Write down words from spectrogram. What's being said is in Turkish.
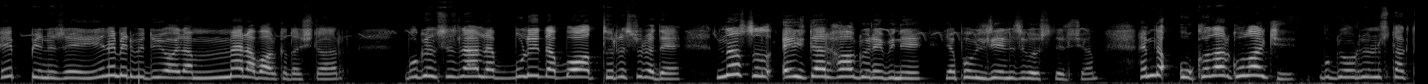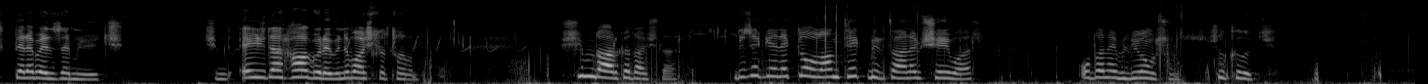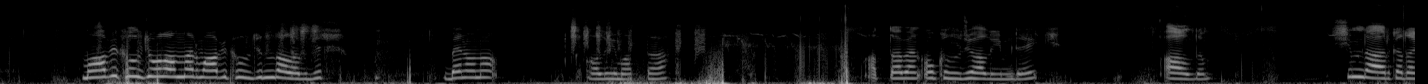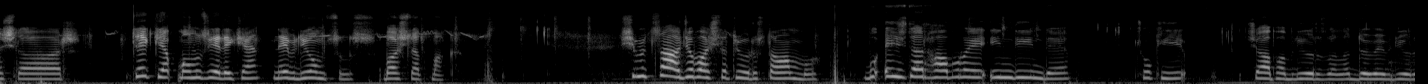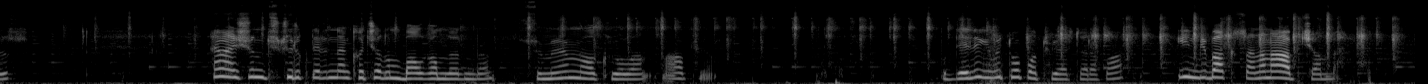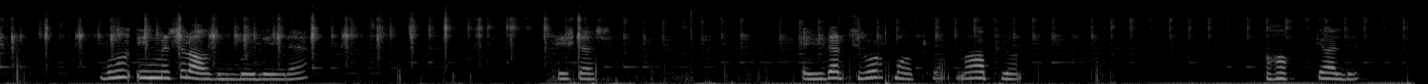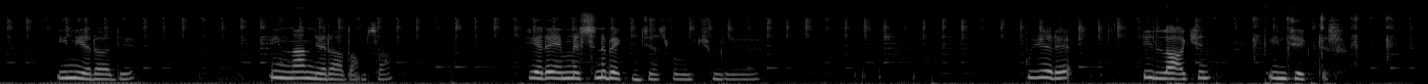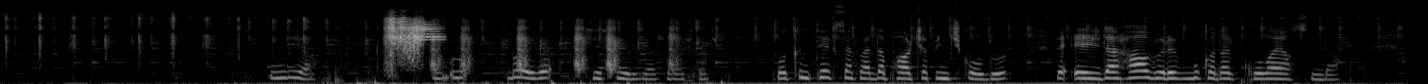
Hepinize yeni bir videoyla merhaba arkadaşlar. Bugün sizlerle Blue'da Boğa Tresure'de nasıl ejderha görevini yapabileceğinizi göstereceğim. Hem de o kadar kolay ki. Bu gördüğünüz taktiklere benzemiyor hiç. Şimdi ejderha görevini başlatalım. Şimdi arkadaşlar bize gerekli olan tek bir tane bir şey var. O da ne biliyor musunuz? Şu kılıç. Mavi kılıcı olanlar mavi kılıcını da alabilir. Ben onu alayım hatta. Hatta ben o kılıcı alayım direkt. Aldım. Şimdi arkadaşlar tek yapmamız gereken ne biliyor musunuz? Başlatmak. Şimdi sadece başlatıyoruz tamam mı? Bu ejderha buraya indiğinde çok iyi şey yapabiliyoruz ona dövebiliyoruz. Hemen şunun tükürüklerinden kaçalım balgamlarından. Sümüğü mü akıyor lan? Ne yapıyor? Bu deli gibi top atıyor her tarafa. İn bir bak sana ne yapacağım ben. Bunun inmesi lazım böyle yere. Ejder. Ejder twerk mu atıyor? Ne yapıyorsun? Aha geldi. İn yere hadi. İn lan yere adamsan. Yere inmesini bekleyeceğiz bunun şimdi. Bu yere illakin inecektir. İndi ya. Şimdi Bunu böyle kesiyoruz arkadaşlar. Bakın tek seferde parça pinçik oldu. Ve ejderha görevi bu kadar kolay aslında.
